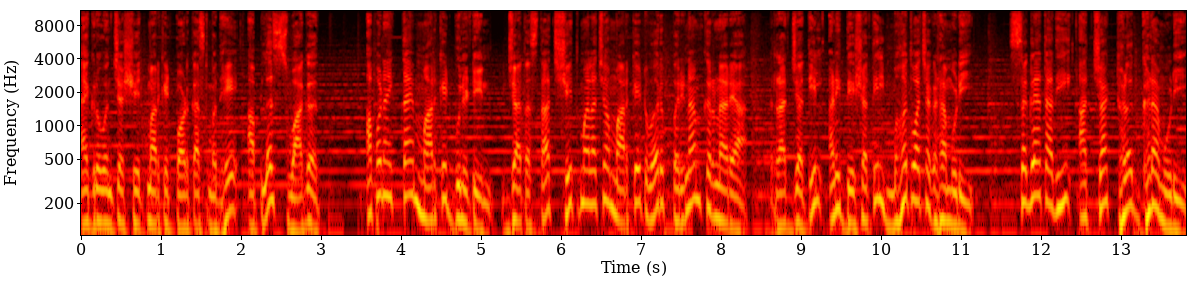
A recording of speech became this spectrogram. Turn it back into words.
अॅग्रोवनच्या शेत मार्केट पॉडकास्टमध्ये आपलं स्वागत. आपण ऐकताय मार्केट बुलेटिन ज्यात असतात शेतमालाच्या मार्केटवर परिणाम करणाऱ्या राज्यातील आणि देशातील महत्त्वाच्या घडामोडी. सगळ्यात आधी आजच्या ठळक घडामोडी.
